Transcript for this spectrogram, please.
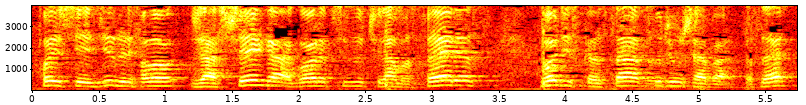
Depois de seis dias, ele falou: já chega, agora eu preciso tirar umas férias, vou descansar, preciso de um Shabbat, tá certo?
